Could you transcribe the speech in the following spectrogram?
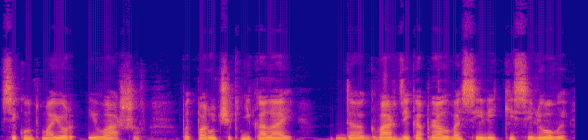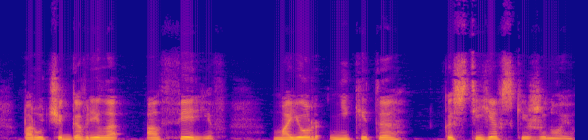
секунд-майор Ивашев, подпоручик Николай да гвардии капрал Василий Киселевы, поручик Гаврила Алферьев, майор Никита Костиевский с женою,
